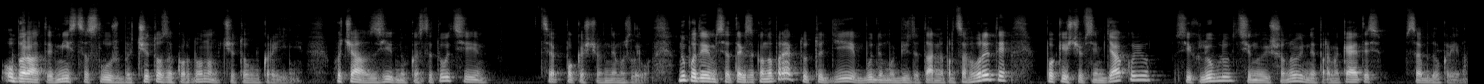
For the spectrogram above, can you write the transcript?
обирати місце служби чи то за кордоном, чи то в Україні. Хоча, згідно Конституції, це поки що неможливо. Ну, подивимося текст законопроекту, тоді будемо більш детально про це говорити. Поки що всім дякую, всіх люблю, ціную, шаную, не перемикайтесь, все буде Україна.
